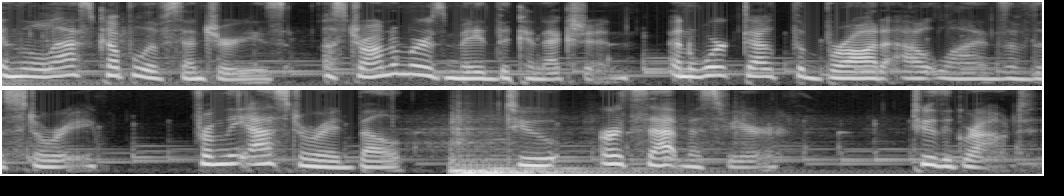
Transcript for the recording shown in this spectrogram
In the last couple of centuries, astronomers made the connection and worked out the broad outlines of the story from the asteroid belt to Earth's atmosphere to the ground.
